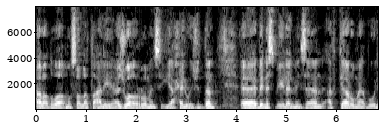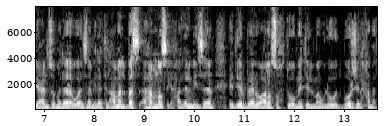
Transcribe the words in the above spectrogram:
الأضواء مسلطة عليه أجواء الرومانسية حلوة جدا. آه، بالنسبة إلى الميزان أفكاره مقبولة عند زملاء وزميلات العمل. العمل بس أهم نصيحة للميزان يدير باله على صحته مثل مولود برج الحمل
